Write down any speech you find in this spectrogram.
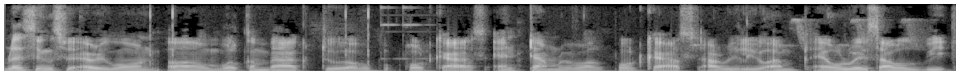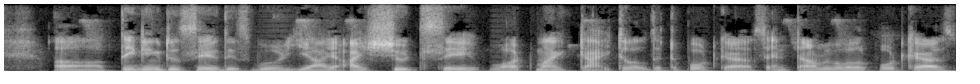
Blessings to everyone. Um, welcome back to our podcast, End Time Revival podcast. I really, I'm I always, I will be uh, thinking to say this word. Yeah, I, I should say what my title of the podcast, End Time Revival podcast.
